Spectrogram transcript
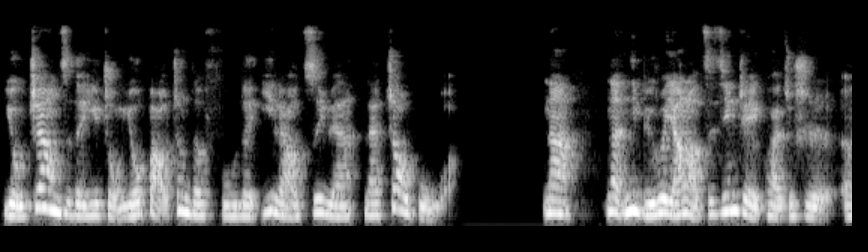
有这样子的一种有保证的服务的医疗资源来照顾我。那那你比如说养老资金这一块，就是呃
